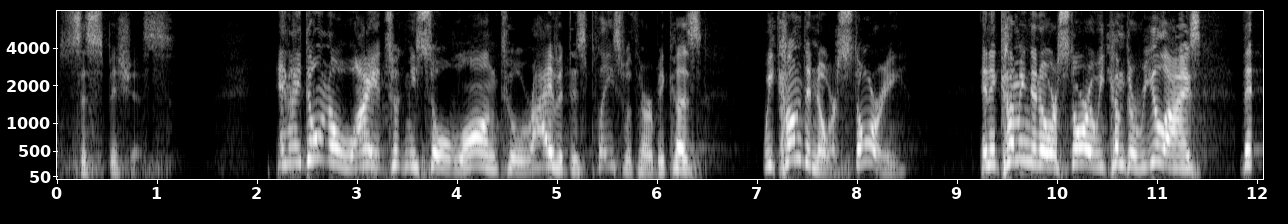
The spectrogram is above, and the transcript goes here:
suspicious. And I don't know why it took me so long to arrive at this place with her because we come to know her story. And in coming to know her story, we come to realize that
